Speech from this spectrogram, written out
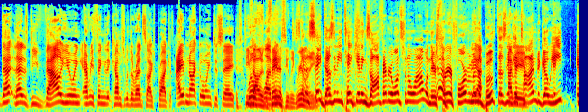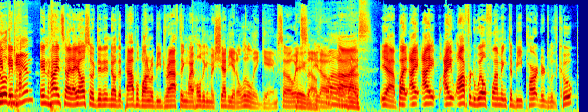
That that is devaluing everything that comes with the Red Sox broadcast. I am not going to say it's devaluing the fantasy league. Really, I say, doesn't he take innings off every once in a while when there's yeah. three or four of them yeah. in the booth? Doesn't he I get mean, time to go eat? Go the in, hi- can? in hindsight, I also didn't know that Papelbon would be drafting while holding a machete at a little league game. So There it's you go. know Wow. uh, Nice. Yeah, but I, I I offered Will Fleming to be partnered with Coop.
